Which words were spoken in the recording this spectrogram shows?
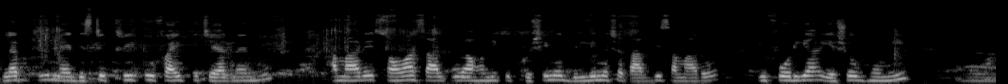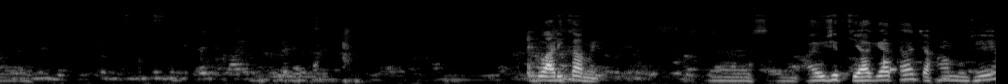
क्लब की मैं डिस्ट्रिक्ट थ्री टू फाइव की चेयरमैन हूँ। हमारे सौवा साल पूरा होने की खुशी में दिल्ली में शताब्दी समारोह इफोरिया यशोभूमि द्वारिका में आयोजित किया गया था, जहाँ मुझे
